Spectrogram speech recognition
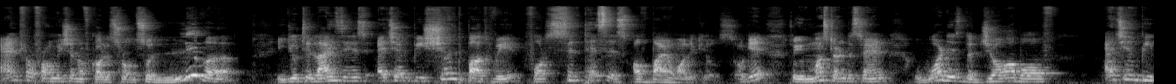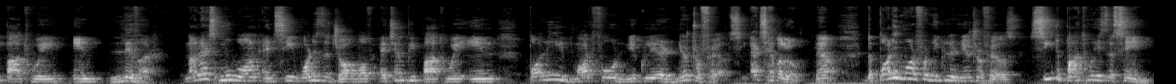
and for formation of cholesterol. So liver utilizes HMP shunt pathway for synthesis of biomolecules. Okay, so you must understand what is the job of HMP pathway in liver. Now let's move on and see what is the job of HMP pathway in polymorphonuclear neutrophils. Let's have a look. Now, the polymorphonuclear neutrophils, see the pathway is the same.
